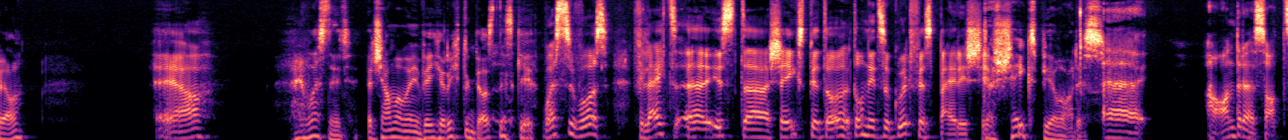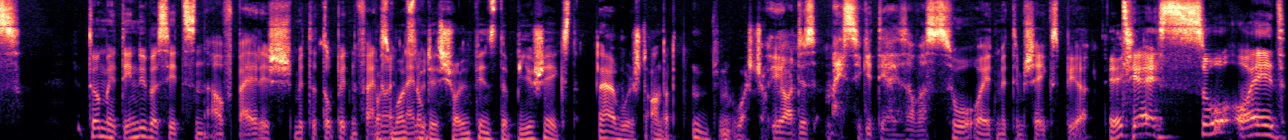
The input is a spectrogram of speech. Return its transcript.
Ja. Ja. Ich weiß nicht. Jetzt schauen wir mal, in welche Richtung das, das geht. Weißt du was? Vielleicht äh, ist der Shakespeare da, doch nicht so gut fürs Bayerische. Der Shakespeare war das. Äh, ein anderer Satz. Tu mal den übersetzen auf Bayerisch mit der doppelten Verneinung. Was meinst du, das du Bier shakest? Na, wurscht. Andere, hm, wurscht schon. Ja, das, meissige, der ist aber so alt mit dem Shakespeare. Echt? Der ist so alt,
